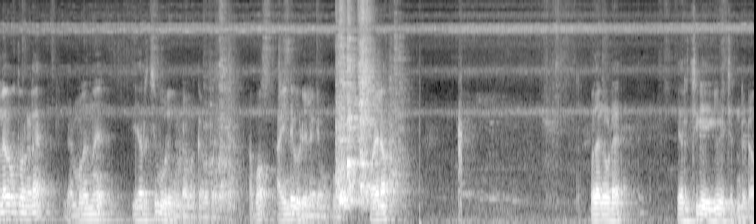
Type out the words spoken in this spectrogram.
ഹലോ മക്കളെ നമ്മളിന്ന് ഇറച്ചി മൂടി കൂട്ടാൻ വെക്കണം അപ്പോൾ അതിന്റെ വീഡിയോയിലേക്ക് നമുക്ക് പോകാം. പോയാലോ? അപ്പോൾ അതങ്ങോടെ ഇറച്ചി കഴുകി വെച്ചിട്ടുണ്ട് കേട്ടോ.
